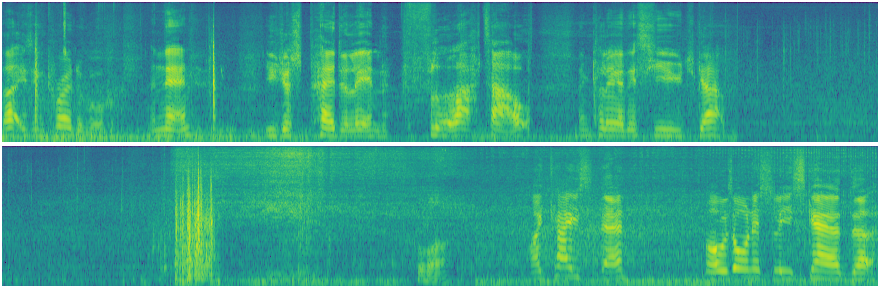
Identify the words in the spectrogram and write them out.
That is incredible. And then you just pedal in flat out and clear this huge gap. Wow. My case then, I was honestly scared that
